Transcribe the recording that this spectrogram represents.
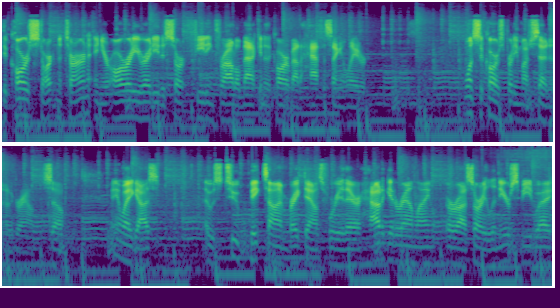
the car is starting to turn and you're already ready to start feeding throttle back into the car about a half a second later. Once the car is pretty much set into the ground. So anyway, guys, that was two big time breakdowns for you there. How to get around Lang or uh, sorry, Lanier Speedway,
